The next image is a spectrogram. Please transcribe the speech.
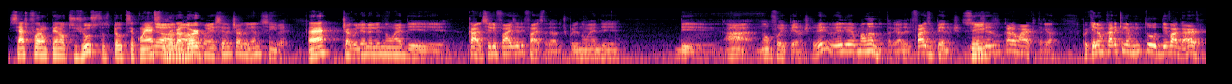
você acha que foram pênaltis justos, pelo que você conhece Não, o jogador? Não, conhecendo o Thiago Heleno, sim, velho. É? O Thiago Heleno, ele não é de. Cara, se ele faz, ele faz, tá ligado? Tipo, ele não é de. De. Ah, não foi pênalti. Ele, ele é malandro, tá ligado? Ele faz o pênalti. Sim. E às vezes o cara marca, tá ligado? Porque ele é um cara que ele é muito devagar, velho.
